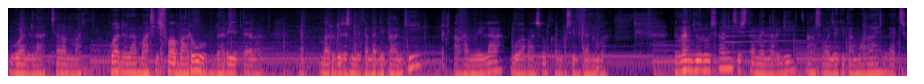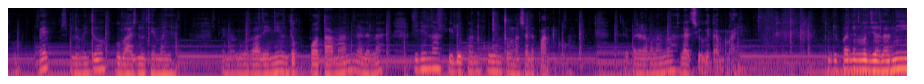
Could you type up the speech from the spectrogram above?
Gue adalah calon mas Gue adalah mahasiswa baru dari Tera. Ya, Baru diresmikan tadi pagi. Alhamdulillah gue masuk kampus impian gue dengan jurusan sistem energi langsung aja kita mulai. Let's go. Eh sebelum itu gue bahas dulu temanya Tema gue kali ini untuk potaman adalah inilah kehidupanku untuk masa depanku. Daripada lama-lama, let's go kita mulai. Kehidupan yang gue jalani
